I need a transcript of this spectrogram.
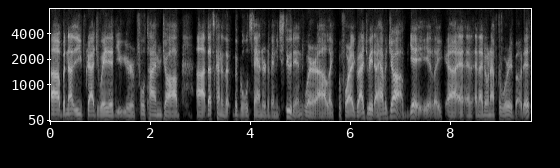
uh, but now that you've graduated, you, your full-time job, uh, that's kind of the, the, gold standard of any student where uh, like, before I graduate, I have a job, yay, like, uh, and, and I don't have to worry about it.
